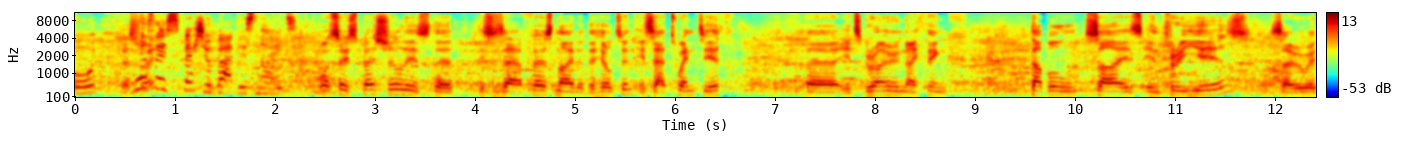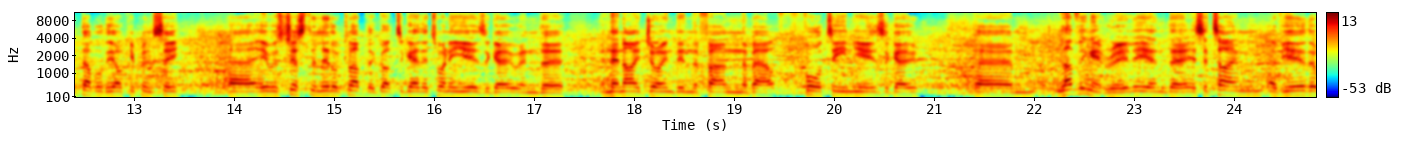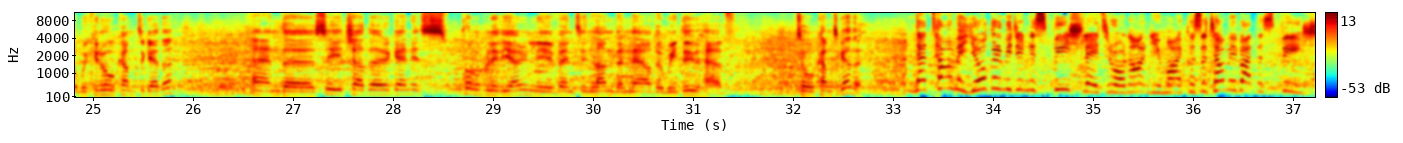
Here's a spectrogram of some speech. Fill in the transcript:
That's What's right. so special about this night? What's so special is that this is our first night at the Hilton. It's our 20th. Uh, it's grown, I think, double size in three years, so we're double the occupancy. Uh, it was just a little club that got together 20 years ago, and uh, and then I joined in the fun about 14 years ago. Um, loving it really, and uh, it's a time of year that we can all come together and uh, see each other again. It's probably the only event in London now that we do have to all come together. Now tell me, you're going to be doing a speech later on, aren't you, Michael? So tell me about the speech.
